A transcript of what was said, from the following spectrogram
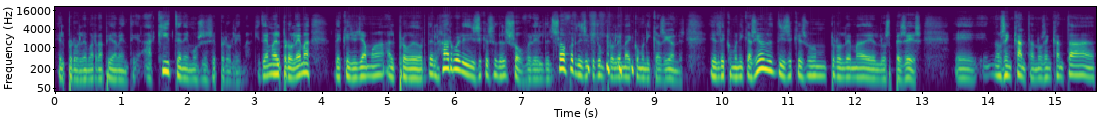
el problema rápidamente. Aquí tenemos ese problema. Aquí tenemos el problema de que yo llamo al proveedor del hardware y dice que es del software. El del software dice que es un problema de comunicaciones. El de comunicaciones dice que es un problema de los PCs. Eh, nos encanta, nos encanta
